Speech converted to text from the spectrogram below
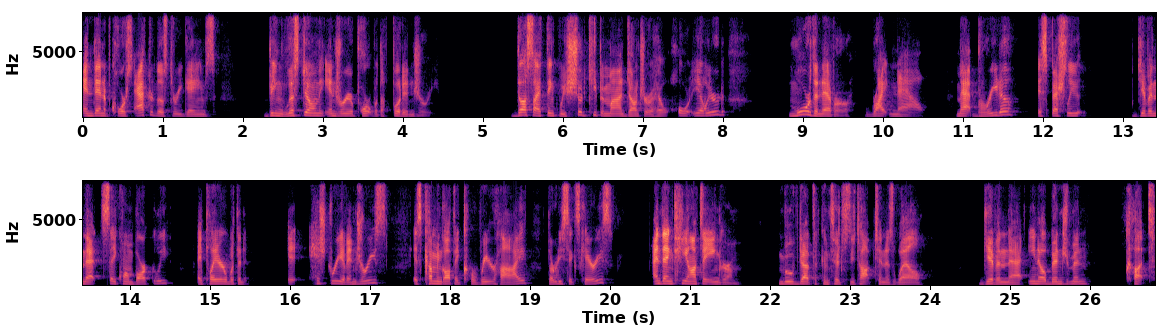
And then, of course, after those three games, being listed on the injury report with a foot injury. Thus, I think we should keep in mind Dontrell Hilliard more than ever right now. Matt Breida, especially given that Saquon Barkley, a player with a eh, history of injuries, is coming off a career high 36 carries. And then Keaontay Ingram moved up to contingency top 10 as well, given that Eno Benjamin cut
